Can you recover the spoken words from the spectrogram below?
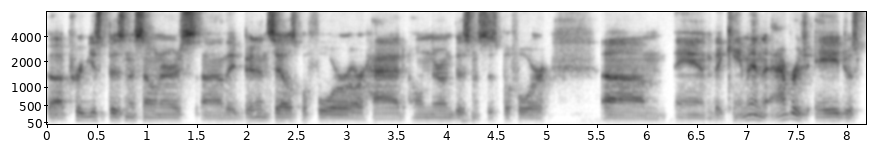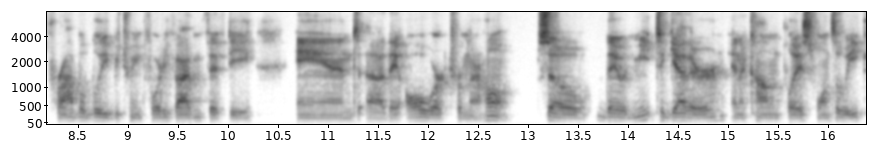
uh, previous business owners. Uh, they'd been in sales before or had owned their own businesses before, um, and they came in. Average age was probably between 45 and 50, and uh, they all worked from their home. So they would meet together in a common place once a week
